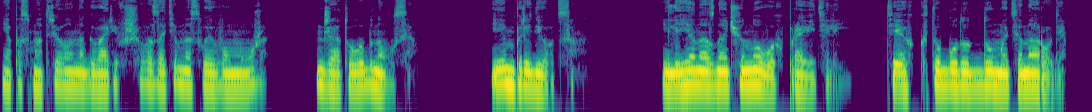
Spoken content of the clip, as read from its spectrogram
Я посмотрела на говорившего, затем на своего мужа. Джад улыбнулся. Им придется. Или я назначу новых правителей, тех, кто будут думать о народе.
